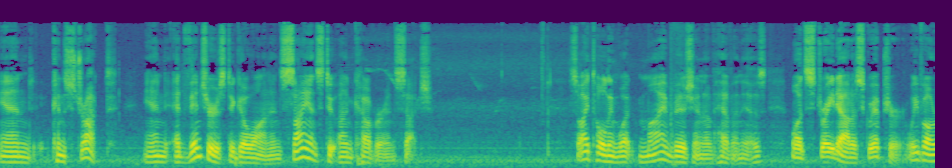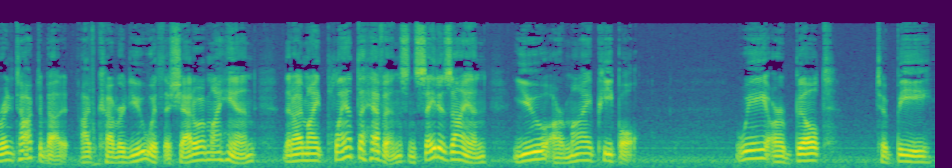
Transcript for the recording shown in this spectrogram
and construct and adventures to go on and science to uncover and such. So I told him what my vision of heaven is. Well, it's straight out of Scripture. We've already talked about it. I've covered you with the shadow of my hand, that I might plant the heavens and say to Zion, You are my people. We are built to be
